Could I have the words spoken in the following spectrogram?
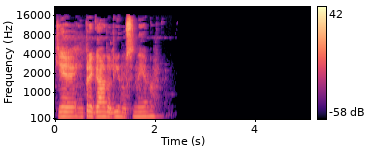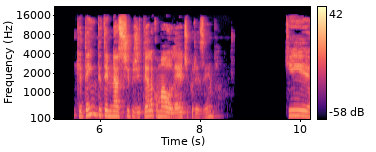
Que é empregado ali no cinema. Que tem determinados tipos de tela, como a OLED, por exemplo, que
